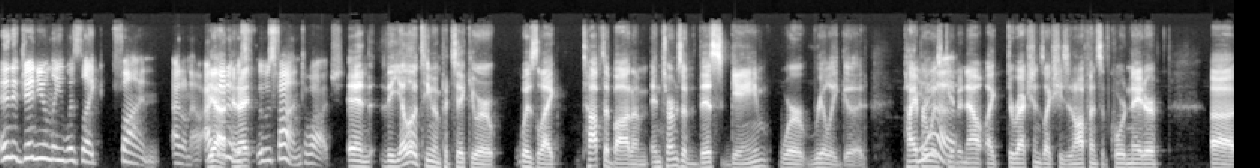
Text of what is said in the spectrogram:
and it genuinely was like fun. I don't know. I Yeah, thought it was I- it was fun to watch. and the yellow team in particular was like top to bottom in terms of this game were really good Piper was Yeah. giving out like directions, like she's an offensive coordinator. Uh,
